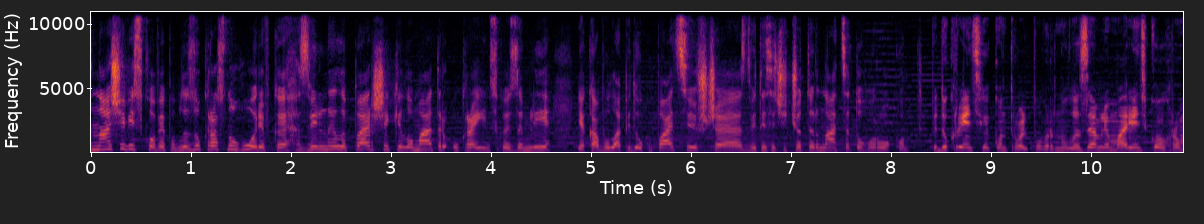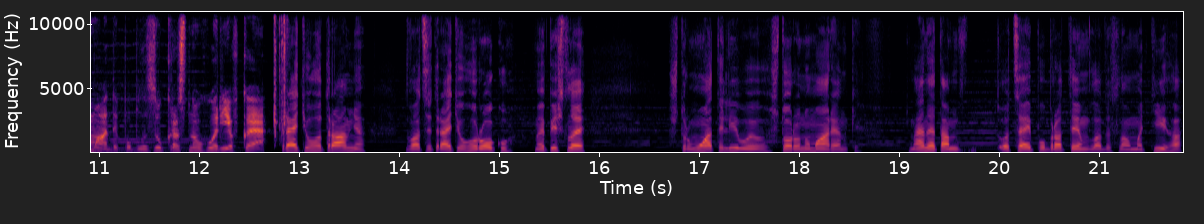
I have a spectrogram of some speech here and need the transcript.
Наші військові поблизу Красногорівки звільнили перший кілометр української землі, яка була під окупацією ще з 2014 року. Під український контроль повернули землі Мар'їнської громади поблизу Красногорівки. 3 травня 23-го року ми пішли штурмувати лівою сторону Мар'янки. У мене там оцей побратим Владислав Матіга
